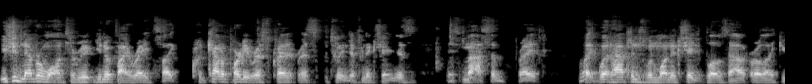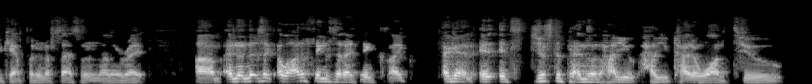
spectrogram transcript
you should never want to re- unify rates. Like counterparty risk, credit risk between different exchanges is massive, right? Like what happens when one exchange blows out, or like you can't put enough sats on another, right? Um, and then there's like a lot of things that I think like again, it it's just depends on how you how you kind of want to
